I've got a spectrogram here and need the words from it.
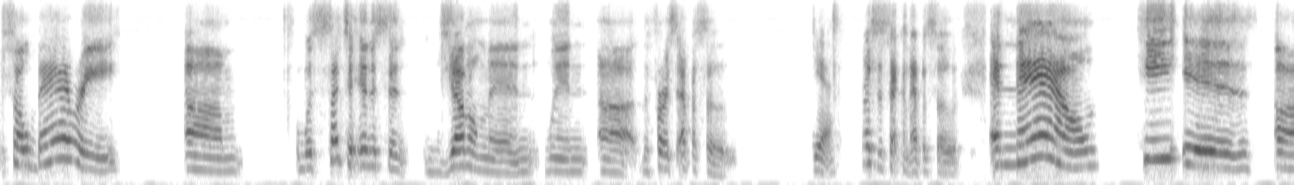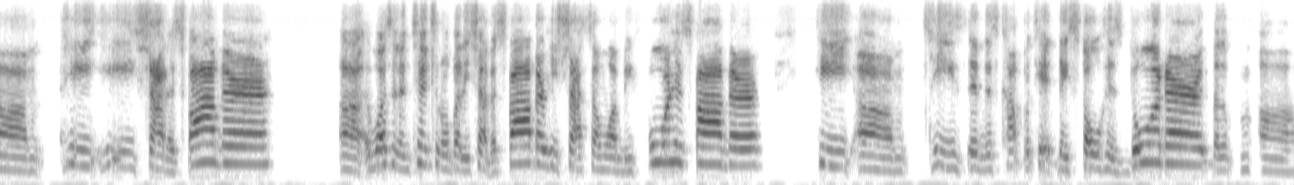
so Barry, um, was such an innocent gentleman when uh the first episode, Yeah. First the second episode, and now he is um he he shot his father. Uh, it wasn't intentional, but he shot his father. He shot someone before his father. He um he's in this complicated. They stole his daughter. The uh,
